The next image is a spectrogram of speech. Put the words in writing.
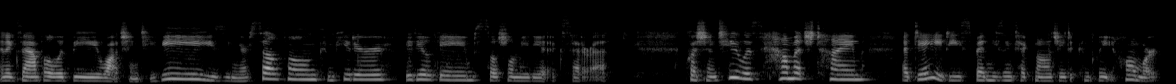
An example would be watching TV, using your cell phone, computer, video games, social media, etc. Question two is how much time a day do you spend using technology to complete homework?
